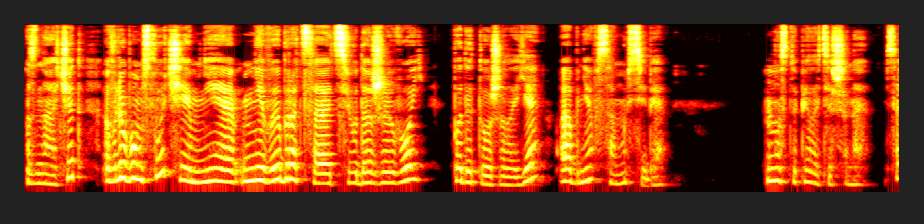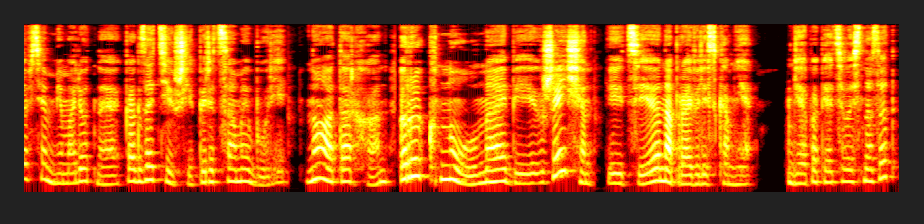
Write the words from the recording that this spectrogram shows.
«Значит, в любом случае мне не выбраться отсюда живой», подытожила я, обняв саму себя. Наступила тишина, совсем мимолетная, как затишье перед самой бурей. Но Атархан рыкнул на обеих женщин, и те направились ко мне. Я попятилась назад,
